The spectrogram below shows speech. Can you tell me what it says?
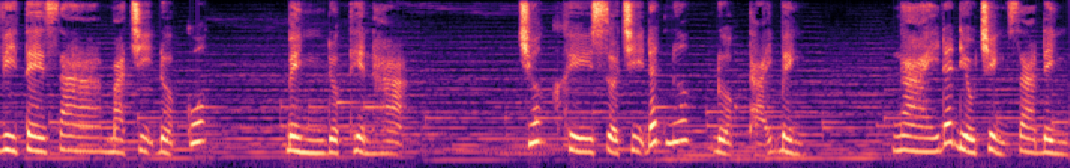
vì tề gia mà trị được quốc, bình được thiên hạ. Trước khi sửa trị đất nước được thái bình, ngài đã điều chỉnh gia đình,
